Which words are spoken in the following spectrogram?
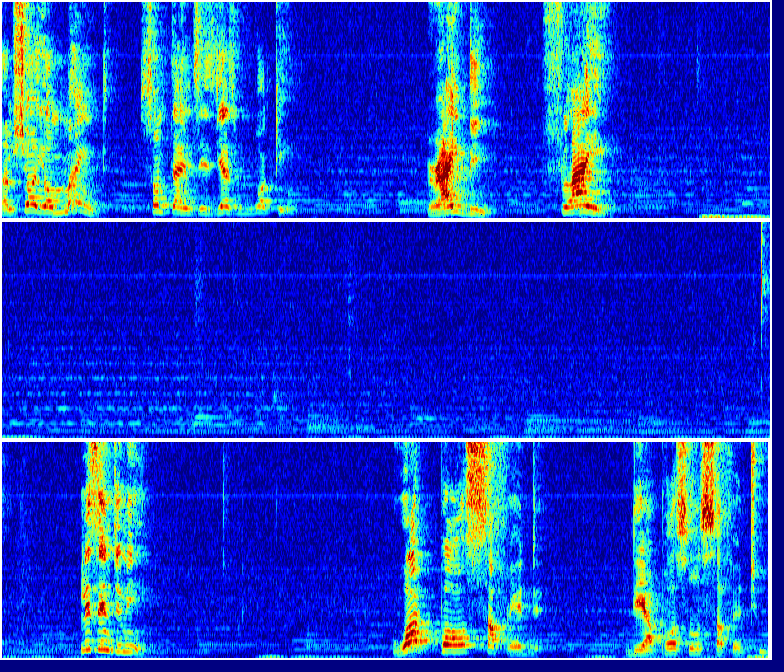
I'm sure your mind sometimes is just walking, riding, flying. Listen to me. What Paul suffered, the apostles suffered too.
